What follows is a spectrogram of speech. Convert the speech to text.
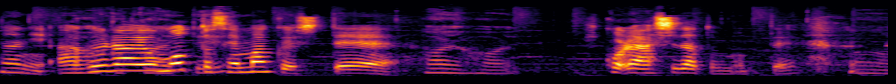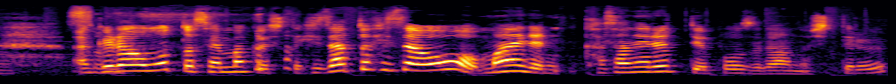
何あぐらをもっと狭くしてはいはい。これ足だと思って。うん。あぐらをもっと狭くして膝と膝を前で重ねるっていうポーズがあるの知ってる？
